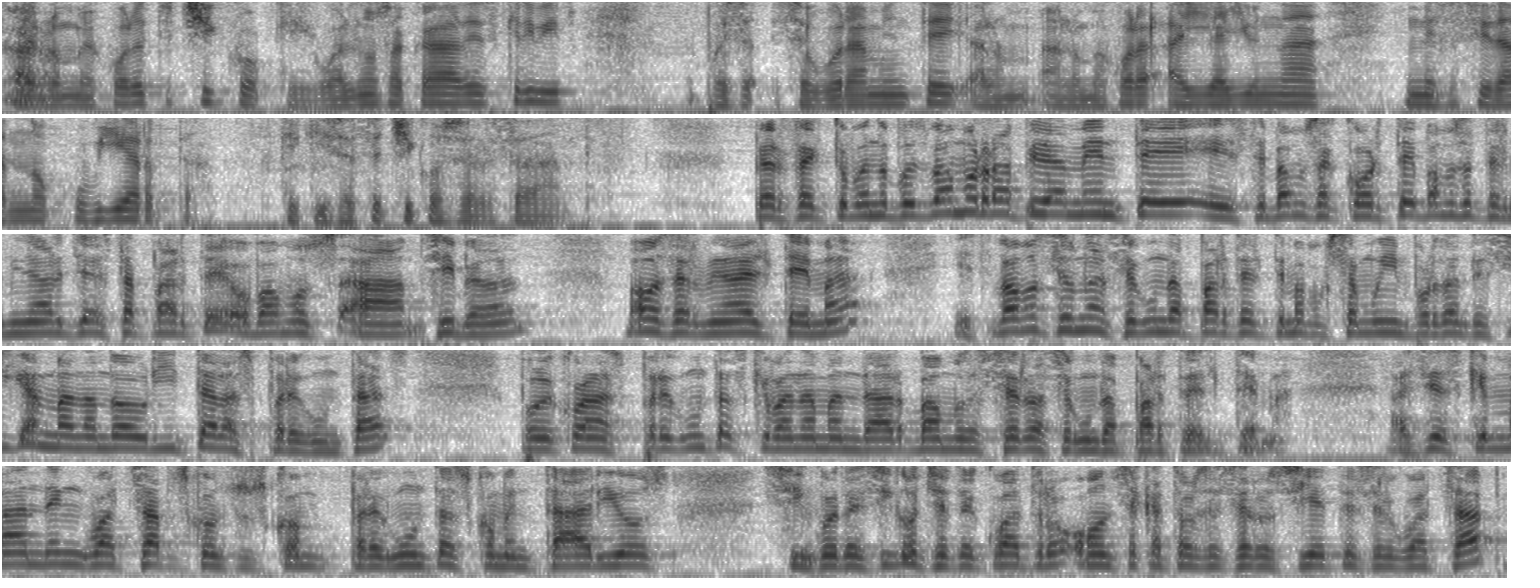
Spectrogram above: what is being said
A lo mejor este chico que igual nos acaba de escribir, pues seguramente a lo, mejor ahí hay una necesidad no cubierta que quizá este chico se le está dando. Perfecto, bueno, pues vamos rápidamente, este, vamos a corte, vamos a terminar ya esta parte, o vamos a, sí, ¿verdad? Vamos a terminar el tema, este, vamos a hacer una segunda parte del tema porque está muy importante. Sigan mandando ahorita las preguntas, porque con las preguntas que van a mandar vamos a hacer la segunda parte del tema. Así es que manden WhatsApps con sus preguntas, comentarios, 5584 11 es el WhatsApp.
